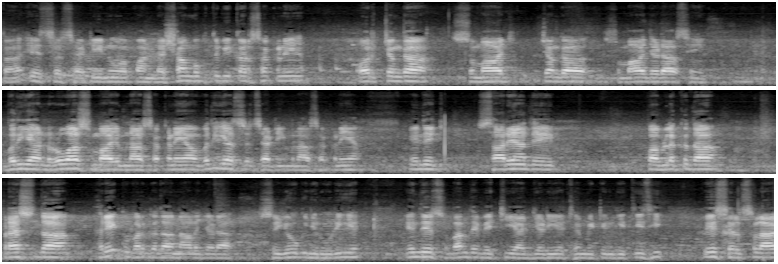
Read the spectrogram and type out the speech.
ਤਾਂ ਇਸ ਸੋਸਾਇਟੀ ਨੂੰ ਆਪਾਂ ਨਸ਼ਾ ਮੁਕਤ ਵੀ ਕਰ ਸਕਨੇ ਆ ਔਰ ਚੰਗਾ ਸਮਾਜ ਚੰਗਾ ਸਮਾਜ ਜਿਹੜਾ ਅਸੀਂ ਵਧੀਆ ਨਰੋਆ ਸਮਾਜ ਬਣਾ ਸਕਨੇ ਆ, ਵਧੀਆ ਸੋਸਾਇਟੀ ਬਣਾ ਸਕਨੇ ਆ। ਇਹਦੇ 'ਚ ਸਾਰਿਆਂ ਦੇ ਪਬਲਿਕ ਦਾ ਪ੍ਰੈਸ ਦਾ, ਹਰੇਕ ਵਰਗ ਦਾ ਨਾਲ ਜਿਹੜਾ ਸਹਿਯੋਗ ਜ਼ਰੂਰੀ ਹੈ। ਇਹਦੇ ਸਬੰਧ ਦੇ ਵਿੱਚ ਹੀ ਅੱਜ ਜਿਹੜੀ ਇੱਥੇ ਮੀਟਿੰਗ ਕੀਤੀ ਸੀ। ਇਹ ਸਿਲਸਿਲਾ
